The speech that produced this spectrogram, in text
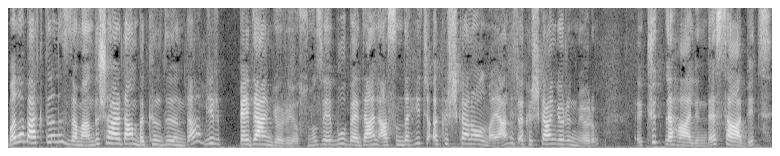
Bana baktığınız zaman dışarıdan bakıldığında bir beden görüyorsunuz ve bu beden aslında hiç akışkan olmayan, hiç akışkan görünmüyorum. E, kütle halinde sabit,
